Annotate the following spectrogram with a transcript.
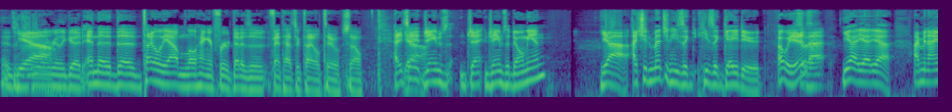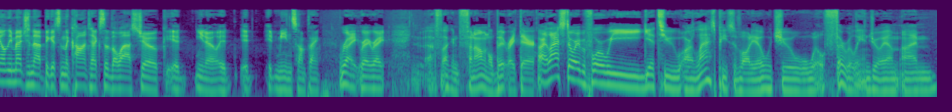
It's Yeah. really, really good. And the the title of the album, "Low Hanging Fruit," that is a fantastic title too. So, how do you say it, James J- James Adomian? Yeah, I should mention he's a he's a gay dude. Oh, he So is? that, yeah, yeah, yeah. I mean, I only mention that because in the context of the last joke, it you know it it, it means something. Right, right, right. A fucking phenomenal bit right there. All right, last story before we get to our last piece of audio, which you will thoroughly enjoy. I'm, I'm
